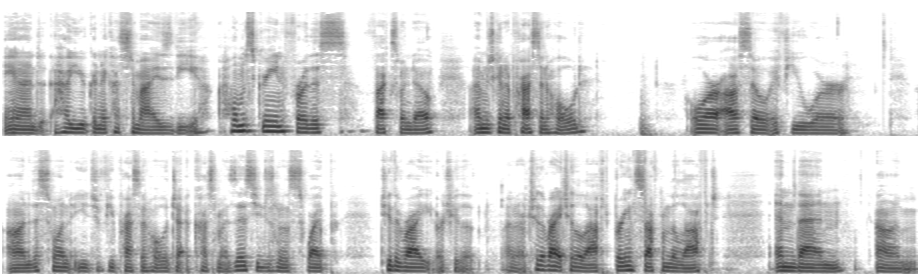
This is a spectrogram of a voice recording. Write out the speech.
and how you're going to customize the home screen for this flex window. I'm just going to press and hold or also if you were on this one, if you press and hold to customize this, you're just going to swipe to the right or to the, I don't know, to the right, to the left, bring stuff from the left, and then um,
